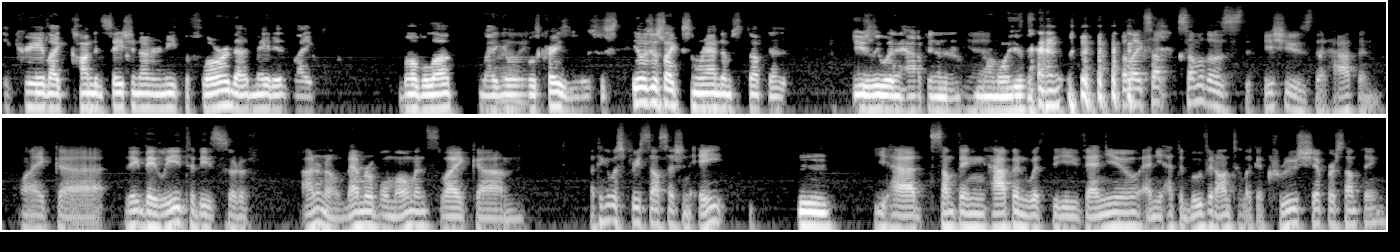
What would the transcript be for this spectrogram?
it created like condensation underneath the floor that made it like bubble up. Like Really? it was crazy. It was just it was just like some random stuff that usually wouldn't happen in a Yeah. normal event. but like some some of those issues that happen like uh they, they lead to these sort of i don't know memorable moments like um i think it was freestyle session 8 Mm. You had something happen with the venue and you had to move it onto like a cruise ship or something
